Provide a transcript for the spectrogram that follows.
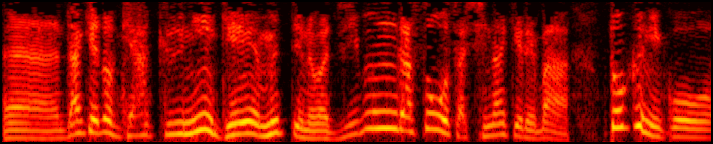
えー、だけど逆にゲームっていうのは自分が操作しなければ、特にこ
